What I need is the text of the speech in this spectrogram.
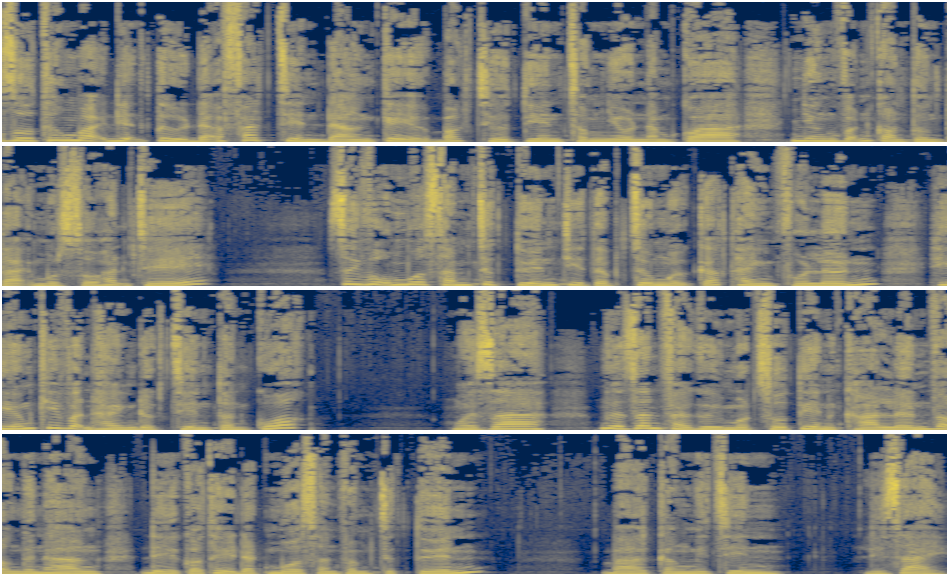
dù thương mại điện tử đã phát triển đáng kể ở Bắc Triều Tiên trong nhiều năm qua, nhưng vẫn còn tồn tại một số hạn chế. Dịch vụ mua sắm trực tuyến chỉ tập trung ở các thành phố lớn, hiếm khi vận hành được trên toàn quốc. Ngoài ra, người dân phải gửi một số tiền khá lớn vào ngân hàng để có thể đặt mua sản phẩm trực tuyến. Bà Kang Mi-jin lý giải.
